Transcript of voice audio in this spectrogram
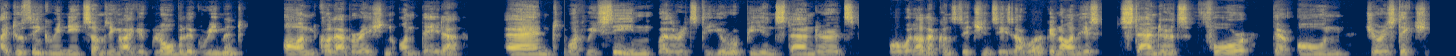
I do think we need something like a global agreement on collaboration on data. And what we've seen, whether it's the European standards or what other constituencies are working on, is standards for their own jurisdiction.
